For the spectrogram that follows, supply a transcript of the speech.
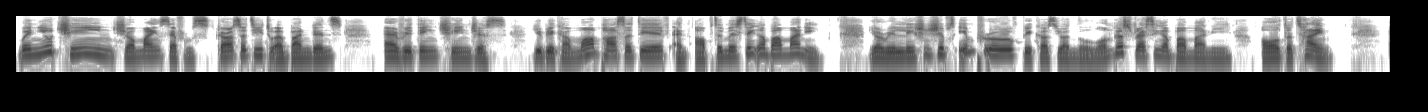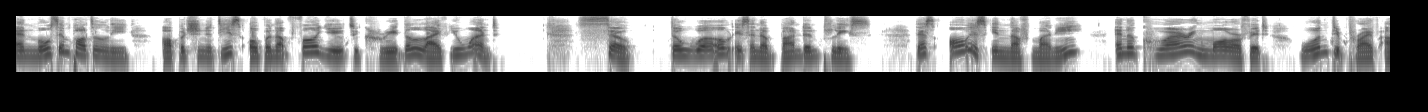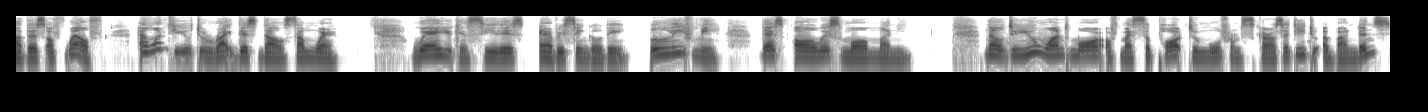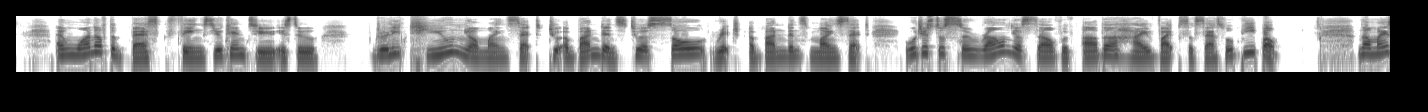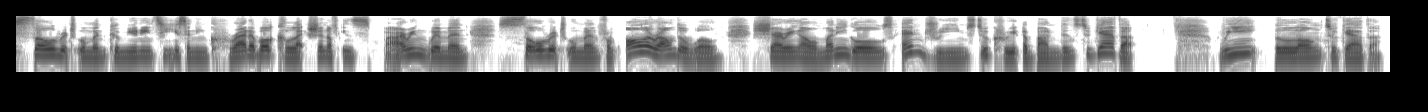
When you change your mindset from scarcity to abundance, everything changes. You become more positive and optimistic about money. Your relationships improve because you are no longer stressing about money all the time. And most importantly, opportunities open up for you to create the life you want. So, the world is an abundant place. There's always enough money, and acquiring more of it won't deprive others of wealth. I want you to write this down somewhere where you can see this every single day. Believe me, there's always more money. Now, do you want more of my support to move from scarcity to abundance? And one of the best things you can do is to really tune your mindset to abundance, to a soul rich abundance mindset, which is to surround yourself with other high vibe successful people. Now, my Soul Rich Woman community is an incredible collection of inspiring women, soul rich women from all around the world, sharing our money goals and dreams to create abundance together. We belong together.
